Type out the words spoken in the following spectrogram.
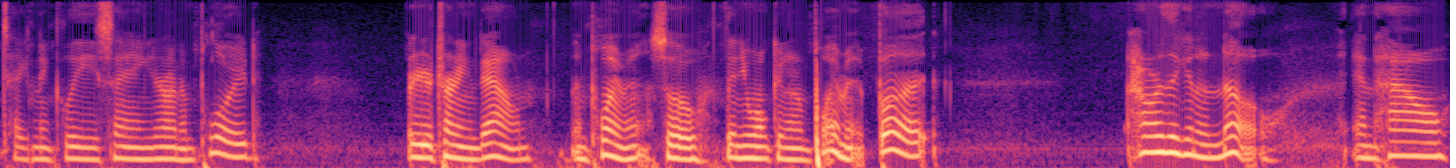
technically saying you're unemployed or you're turning down employment, so then you won't get unemployment. But how are they going to know? And how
